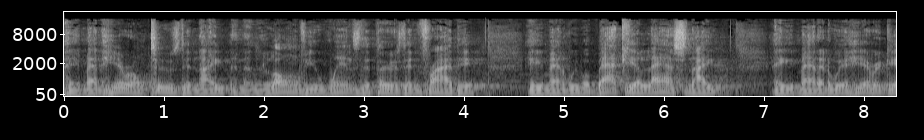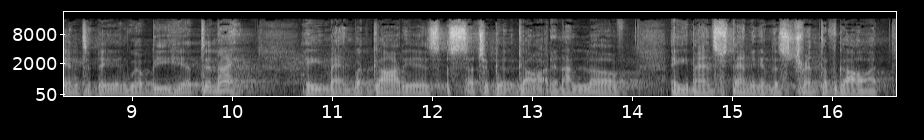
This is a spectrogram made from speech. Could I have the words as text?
amen, here on Tuesday night and then Longview Wednesday, Thursday, and Friday. Amen. We were back here last night. Amen. And we're here again today and we'll be here tonight. Amen. But God is such a good God. And I love, amen, standing in the strength of God.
